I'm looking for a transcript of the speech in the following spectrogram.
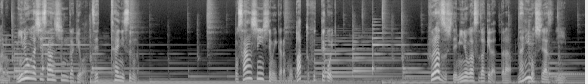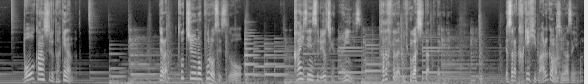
あの見逃し三振だけは絶対にするな。もう三振してもいいから、もうバット振ってこいと。振らずして見逃すだけだったら、何も知らずに傍観してるだけなんだと。だから途中のプロセスを改善する余地がないんですよ。ただただ見逃してたってだけで。いや、それは駆け引きもあるかもしれませんよ。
